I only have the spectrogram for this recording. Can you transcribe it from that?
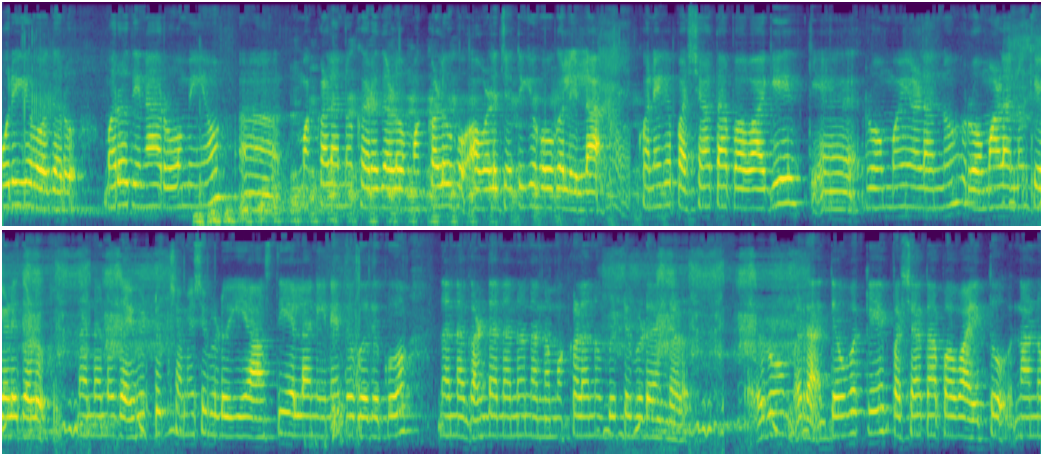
ಊರಿಗೆ ಹೋದರು. ಮರುದಿನ ರೋಮಿಯು ಮಕ್ಕಳನ್ನು ಕರೆದಳು. ಮಕ್ಕಳು ಅವಳ ಜೊತೆಗೆ ಹೋಗಲಿಲ್ಲ. ಕೊನೆಗೆ ಪಶ್ಚಾತ್ತಾಪವಾಗಿ ರೋಮಯಳನ್ನು, ರೋಮಾಳನ್ನು ಕೇಳಿದಳು. ನನ್ನನ್ನು ದಯವಿಟ್ಟು ಕ್ಷಮಿಸಿ ಬಿಡು ಈ ಆಸ್ತಿ ಎಲ್ಲ ನೀನೇ ತಗೋಬೇಕು ನನ್ನ ಗಂಡನನ್ನು ನನ್ನ ಮಕ್ಕಳನ್ನು ಬಿಟ್ಟು ಬಿಡು ದೆವ್ವಕ್ಕೆ ಪಶ್ಚಾತ್ತಾಪವಾಯಿತು. ನಾನು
